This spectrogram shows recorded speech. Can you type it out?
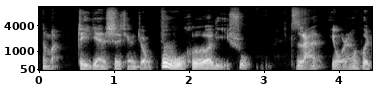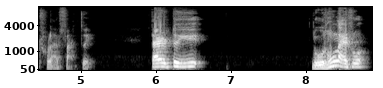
那么这件事情就不合礼数，自然有人会出来反对。但是对于鲁同来说，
